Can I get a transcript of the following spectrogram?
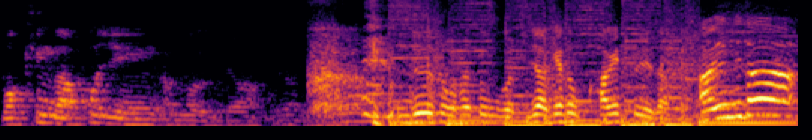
워킹과 포징 한번 배워왔고요. 군대에서 활동부가 진짜 계속 가겠습니다. 아닙니다.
